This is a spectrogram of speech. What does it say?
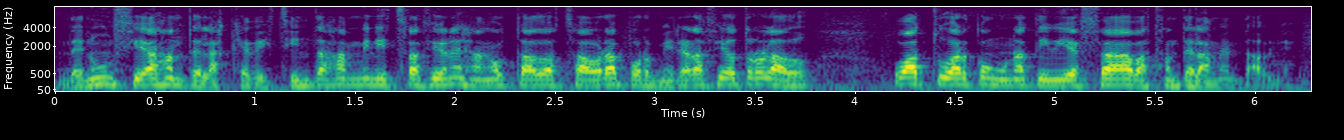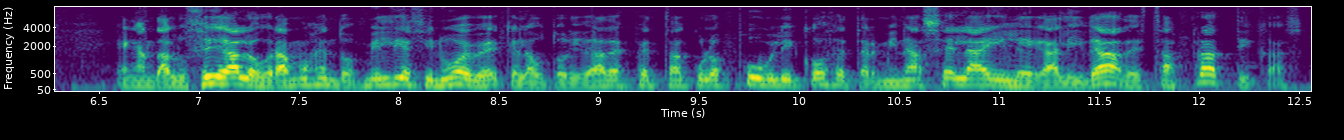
Denuncias ante las que distintas administraciones han optado hasta ahora por mirar hacia otro lado o actuar con una tibieza bastante lamentable. En Andalucía logramos en 2019 que la Autoridad de Espectáculos Públicos determinase la ilegalidad de estas prácticas.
